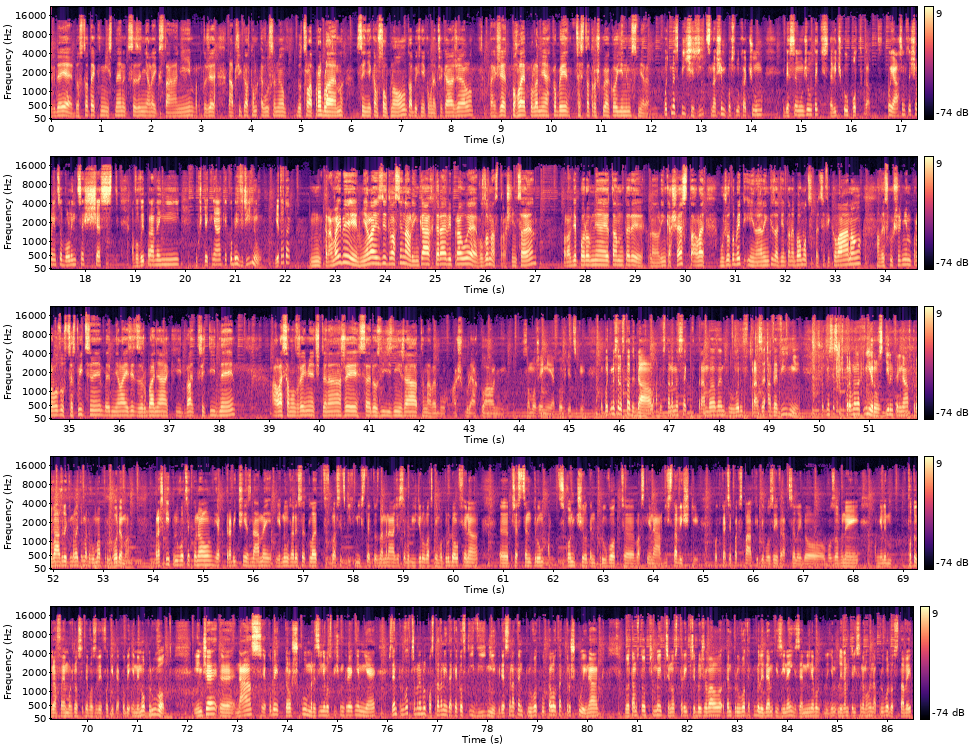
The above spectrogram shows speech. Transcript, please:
kde je dostatek míst nejen k sezení, ale i k stání, protože například v tom Evu jsem měl docela problém si někam stoupnout, abych někomu nepřekážel. Takže tohle je podle mě jakoby cesta trošku jako jiným směrem. Pojďme spíš říct našim posluchačům, kde se můžou teď s Evičkou potkat. Já jsem slyšel něco o lince 6 a o vypravení už teď nějak jakoby v říjnu. Je to tak? Hmm, tramvaj by měla jezdit vlastně na linkách, které vypravuje vozovna Strašnice, Pravděpodobně je tam tedy eh, linka 6, ale můžou to být i jiné linky, zatím to nebylo moc specifikováno. A ve zkušebním provozu s cestujícími by měla jezdit zhruba nějaký 2-3 týdny, ale samozřejmě čtenáři se dozví jízdní řád na webu, až bude aktuální. Samozřejmě, jako vždycky. No pojďme se dostat dál a dostaneme se k tramvajovém průvodu v Praze a ve Vídni. Pojďme si spíš porovnat takový rozdíly, který nás provázely těma těma dvouma průvodama. Pražský průvod se konal, jak tradičně známe, jednou za deset let v klasických místech, to znamená, že se odjíždělo vlastně od Rudolfina e, přes centrum a skončil ten průvod e, vlastně na výstavišti, odkud se pak zpátky ty vozy vracely do vozovny a měli fotografové možnost si ty vozy vyfotit jakoby i mimo průvod. Jenže e, nás jakoby trošku mrzí, nebo spíš konkrétně mě, že ten průvod třeba nebyl postavený tak jako v té Vídni, kde se na ten průvod koukalo tak trošku jinak. Byl tam z toho přímý přenos, který přibližoval ten průvod jakoby lidem i z jiných zemí nebo lidem, lidem kteří se nemohli na průvod dostavit.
